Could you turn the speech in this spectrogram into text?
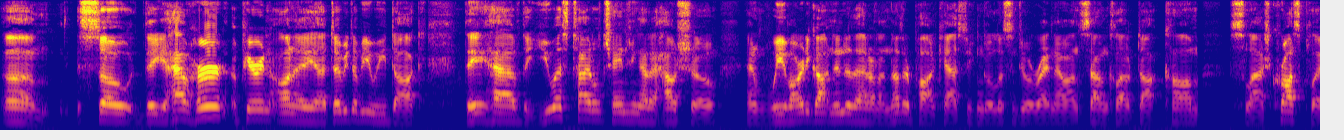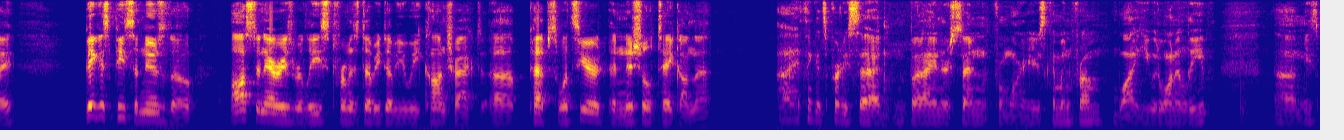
Um, so they have her appearing on a uh, WWE doc. They have the U.S. title changing at a house show, and we've already gotten into that on another podcast. You can go listen to it right now on SoundCloud.com slash crossplay. Biggest piece of news though, Austin Aries released from his WWE contract. Uh, Peps, what's your initial take on that? I think it's pretty sad, but I understand from where he's coming from why he would want to leave. Um, he's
